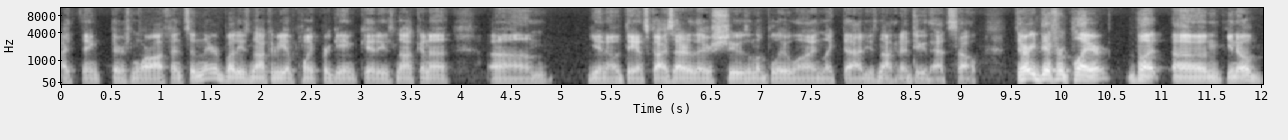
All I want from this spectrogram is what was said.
I think there's more offense in there, but he's not going to be a point per game kid. He's not going to um, you know, dance guys out of their shoes on the blue line like that. He's not going to do that. So, very different player. But, um, you know,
